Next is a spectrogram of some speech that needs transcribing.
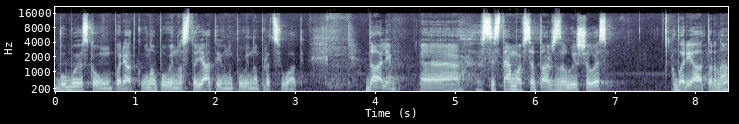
в обов'язковому порядку. Воно повинно стояти і воно повинно працювати. Далі, е, система вся та ж залишилась варіаторна.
